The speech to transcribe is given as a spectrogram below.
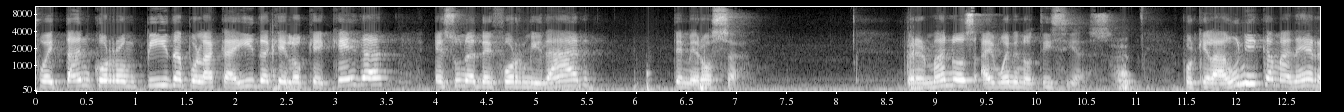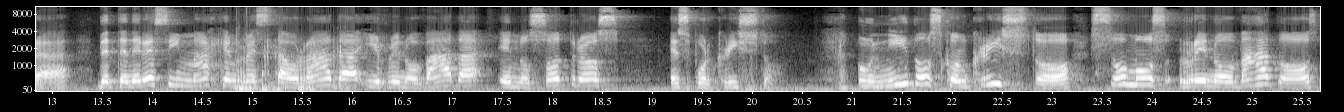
fue tan corrompida por la caída que lo que queda es una deformidad temerosa. Pero hermanos, hay buenas noticias, porque la única manera de tener esa imagen restaurada y renovada en nosotros es por Cristo. Unidos con Cristo somos renovados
